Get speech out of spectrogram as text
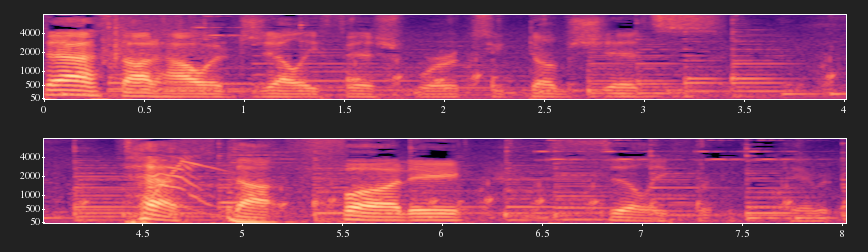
That's not how a jellyfish works, you dumb shits. That's not funny. Silly freaking damn it.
